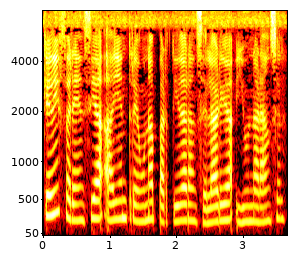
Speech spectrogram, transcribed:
¿Qué diferencia hay entre una partida arancelaria y un arancel?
